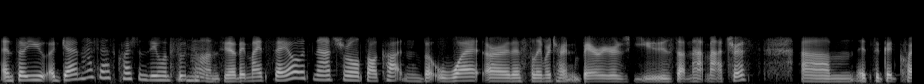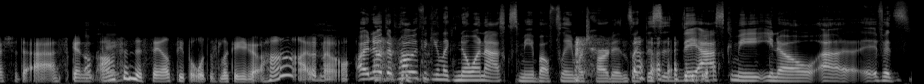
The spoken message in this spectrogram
and so you again have to ask questions even with futons you know they might say oh it's natural it's all cotton but what are the flame retardant barriers used on that mattress um it's a good question to ask and Okay. often the salespeople will just look at you and go huh i don't know I know they're probably thinking like no one asks me about flame retardants. Like this is they ask me, you know, uh, if it's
